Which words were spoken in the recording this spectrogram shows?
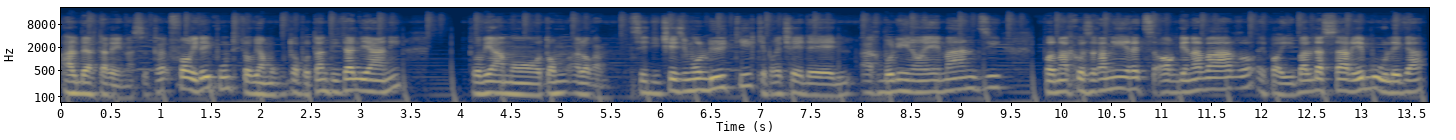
Albert Arenas. Tra, fuori dai punti troviamo purtroppo tanti italiani. Troviamo Tom, allora, sedicesimo Lutti che precede Arbolino e Manzi, poi Marcos Ramirez, Orge Navarro e poi Baldassari e Bulega,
